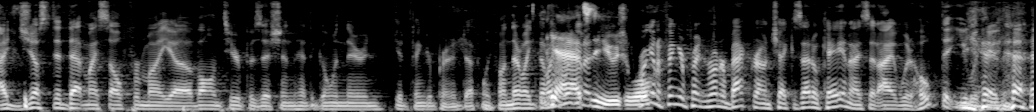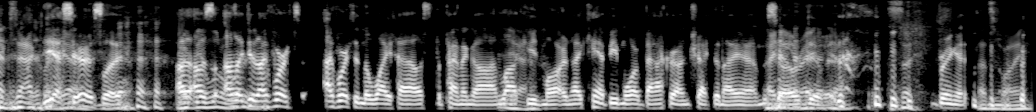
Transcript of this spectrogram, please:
I just did that myself for my uh, volunteer position. Had to go in there and get fingerprinted. Definitely fun. They're like, they're like, Yeah, we're it's gonna- the usual. We're gonna fingerprint and run our background check. Is that okay? And I said, I would hope that you would do that. exactly. yeah, seriously. I, I'd be I a was, I was like, dude. I've worked, I've worked in the White House, the Pentagon, Lockheed Martin. I can't be more background checked than I am. I so know, right? do it. Yeah. So- Bring it. that's funny.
